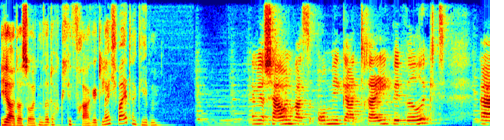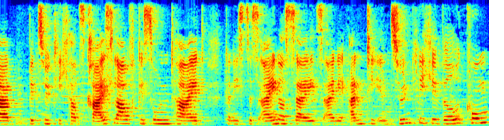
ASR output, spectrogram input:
Ja, da sollten wir doch die Frage gleich weitergeben. Wenn wir schauen, was Omega-3 bewirkt, äh, bezüglich Herz-Kreislauf-Gesundheit, dann ist es einerseits eine antientzündliche Wirkung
